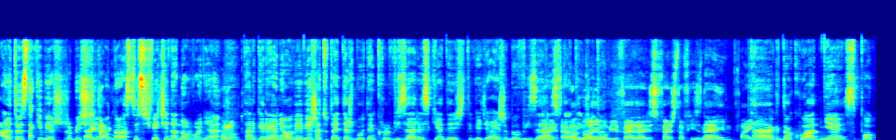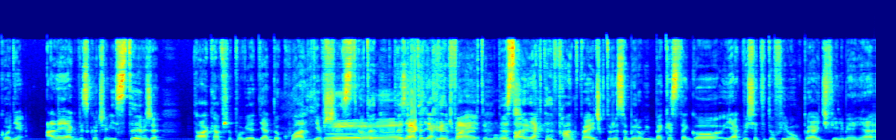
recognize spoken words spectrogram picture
ale to jest takie, wiesz, żebyś tak, się tak, odnalazł tak. w tym świecie na nowo, nie? W porządku. Targaryeniowie, wiesz, że tutaj też był ten król Viserys kiedyś, ty wiedziałeś, że był Viserys? Tak, tak, on, on mówi Viserys first of his name, fajnie. Tak, dokładnie, spoko, nie? Ale jak wyskoczyli z tym, że taka przepowiednia, dokładnie wszystko. To, to jest jak, ten, jak, ten, fan, to jest ta, jak ten fanpage, który sobie robi bekę z tego, jakby się tytuł filmu pojawić w filmie, nie?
